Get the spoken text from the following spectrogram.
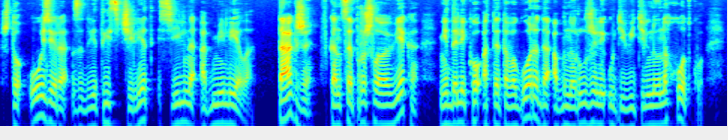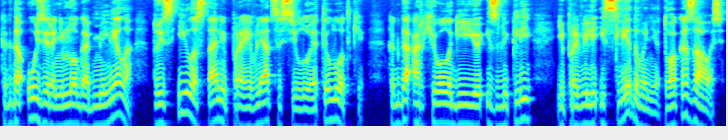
что озеро за 2000 лет сильно обмелело – также в конце прошлого века недалеко от этого города обнаружили удивительную находку. Когда озеро немного обмелело, то из ила стали проявляться силуэты лодки. Когда археологи ее извлекли и провели исследование, то оказалось,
